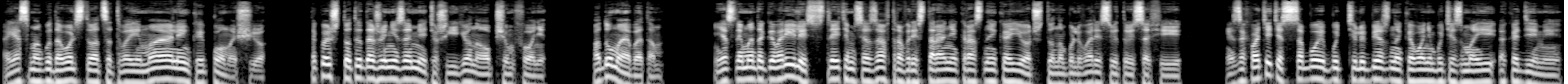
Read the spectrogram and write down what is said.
а я смогу довольствоваться твоей маленькой помощью. Такой, что ты даже не заметишь ее на общем фоне. Подумай об этом. Если мы договорились, встретимся завтра в ресторане «Красный койот», что на бульваре Святой Софии. И захватите с собой, будьте любезны, кого-нибудь из моей академии.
